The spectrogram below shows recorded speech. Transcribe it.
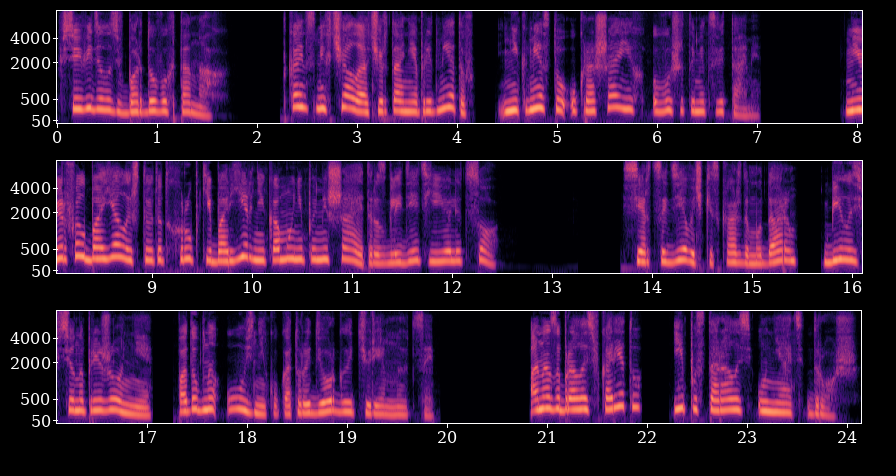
все виделось в бордовых тонах. Ткань смягчала очертания предметов, не к месту украшая их вышитыми цветами. Неверфелл боялась, что этот хрупкий барьер никому не помешает разглядеть ее лицо. Сердце девочки с каждым ударом билось все напряженнее, подобно узнику, который дергает тюремную цепь. Она забралась в карету и постаралась унять дрожь.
